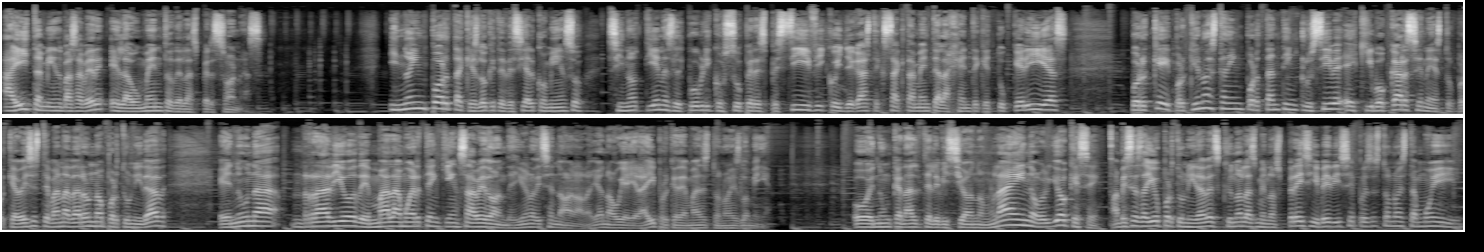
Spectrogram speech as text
ahí también vas a ver el aumento de las personas. Y no importa qué es lo que te decía al comienzo, si no tienes el público súper específico y llegaste exactamente a la gente que tú querías. ¿Por qué? ¿Por qué no es tan importante inclusive equivocarse en esto? Porque a veces te van a dar una oportunidad en una radio de mala muerte en quién sabe dónde. Y uno dice, no, no, no, yo no voy a ir ahí porque además esto no es lo mío. O en un canal de televisión online, o yo qué sé. A veces hay oportunidades que uno las menosprecia y ve y dice, pues esto no está muy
